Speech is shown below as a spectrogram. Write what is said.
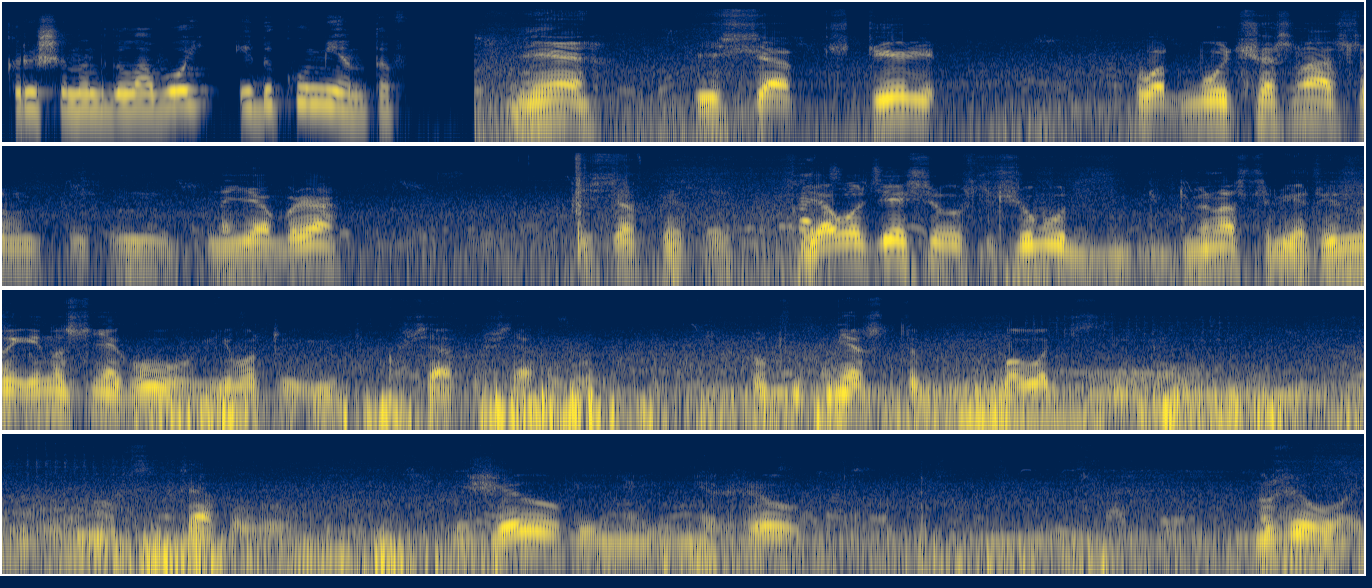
крыши над головой и документов. Мне 54, вот будет 16 ноября 55 лет. Я вот здесь живу 12 лет, и на, и на снегу, и вот и всякую, всякую. Тут место болотистое. Ну, всякую. И жил, и не, и не жил. Ну, живой.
